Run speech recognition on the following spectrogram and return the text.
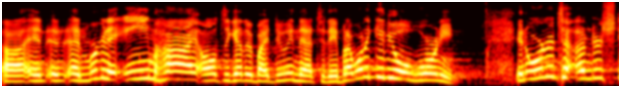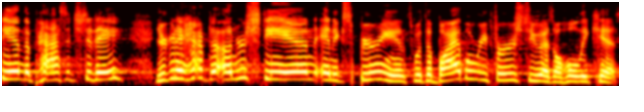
Uh, and, and, and we're going to aim high altogether by doing that today. But I want to give you a warning. In order to understand the passage today, you're going to have to understand and experience what the Bible refers to as a holy kiss.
